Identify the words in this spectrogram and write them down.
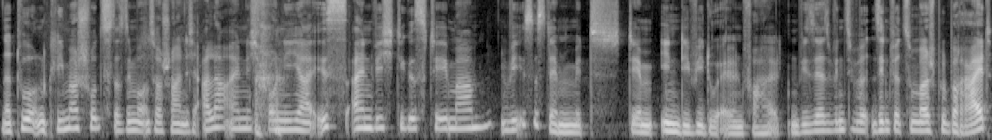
Natur- und Klimaschutz, da sind wir uns wahrscheinlich alle einig, Frau Nia, ist ein wichtiges Thema. Wie ist es denn mit dem individuellen Verhalten? Wie sehr sind wir, sind wir zum Beispiel bereit,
